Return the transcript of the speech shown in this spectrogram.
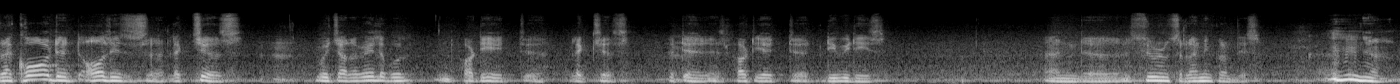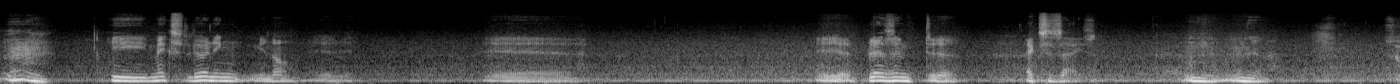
recorded all his uh, lectures, which are available in 48 uh, lectures, 48 uh, DVDs, and uh, students are learning from this. He makes learning, you know, uh, uh, a pleasant uh, exercise. Mm, yeah. So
